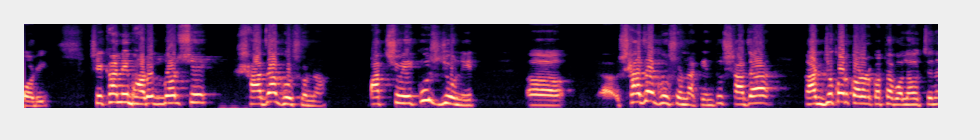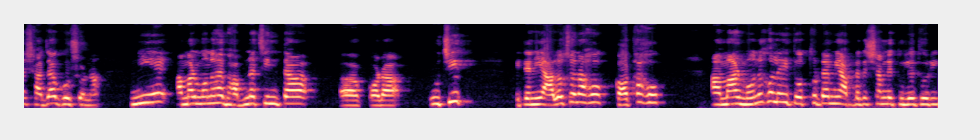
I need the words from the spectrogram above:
পড়ে। সেখানে ভারতবর্ষে সাজা ঘোষণা, পাঁচশো একুশ জনের সাজা ঘোষণা কিন্তু সাজা কার্যকর করার কথা বলা হচ্ছে না, সাজা ঘোষণা নিয়ে আমার মনে হয় ভাবনা চিন্তা করা উচিত। এটা নিয়ে আলোচনা হোক, কথা হোক, আমার মনে হলো এই তথ্যটা আমি আপনাদের সামনে তুলে ধরি।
